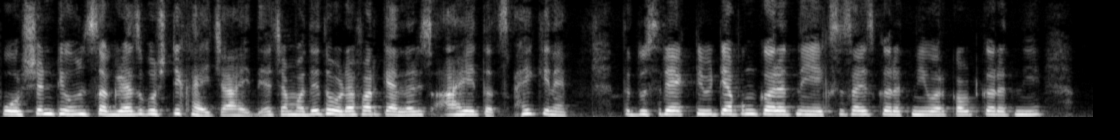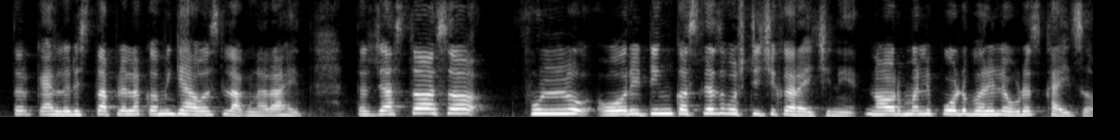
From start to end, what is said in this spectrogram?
पोर्शन ठेवून सगळ्याच गोष्टी खायच्या आहेत. याच्यामध्ये थोड्याफार कॅलरीज आहेतच आहे की नाही? तर दुसरी ॲक्टिव्हिटी आपण करत नाही एक्सरसाइज करत नाही वर्कआउट करत नाही तर कॅलरीज तर आपल्याला कमी घ्यावंच लागणार आहेत. तर जास्त असं फुल ओव्हर इटिंग कसल्याच गोष्टीची करायची नाही. नॉर्मली पोट भरेल एवढंच खायचं.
